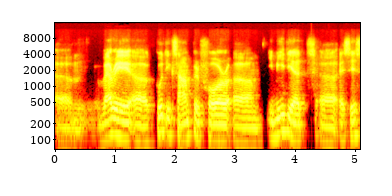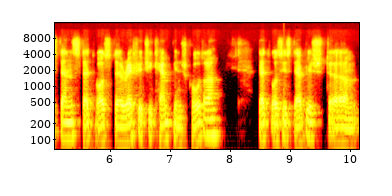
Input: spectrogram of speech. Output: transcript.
um, very uh, good example for um, immediate uh, assistance. That was the refugee camp in Shkodra that was established um,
